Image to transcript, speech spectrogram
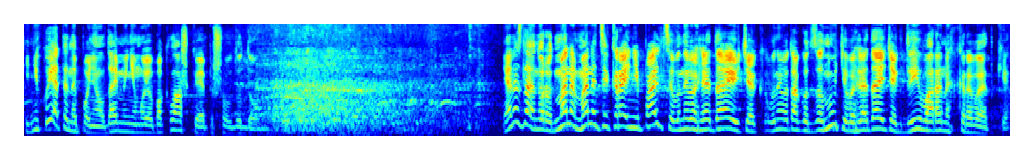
І ніхуя ти не поняла, дай мені мою баклажку, я пішов додому. Я не знаю, народ, в мене, в мене ці крайні пальці, вони виглядають як, вони отак от загнуті, виглядають як дві варених креветки.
